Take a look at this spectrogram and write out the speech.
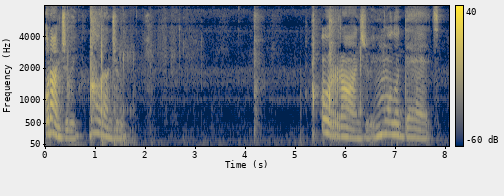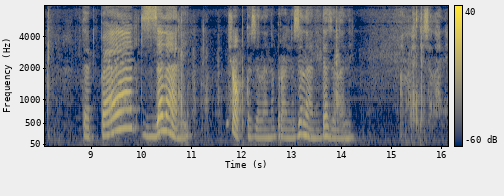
оранжевий. Де оранжевий? Оранжевий, молодець. Тепер зелений. Жопка зелена, правильно. Зелений. Де зелений? А ну де зелений.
